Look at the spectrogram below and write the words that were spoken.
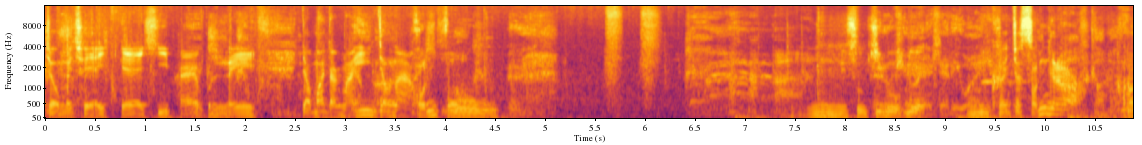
เจ้าไม่ใช่ไอ้แกขี้แพ้คนนี้ เจ้ามาจากไหน เจ้าหน้าขนฟูมีสูขี้มูกด้วยใครจะสนกันหรอข้า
